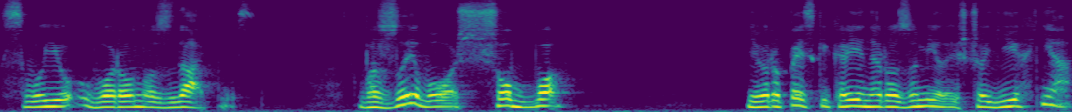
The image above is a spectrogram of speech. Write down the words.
свою обороноздатність. Важливо, щоб європейські країни розуміли, що їхня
